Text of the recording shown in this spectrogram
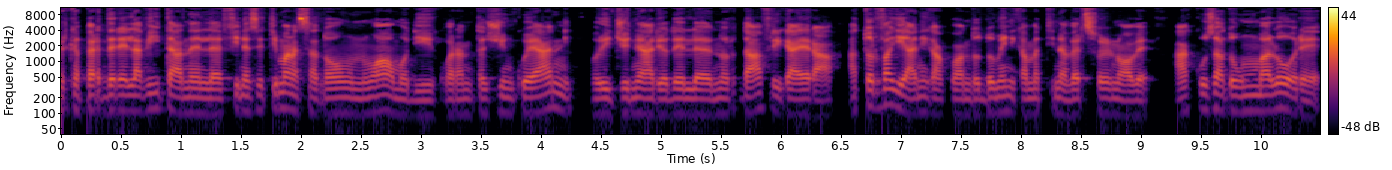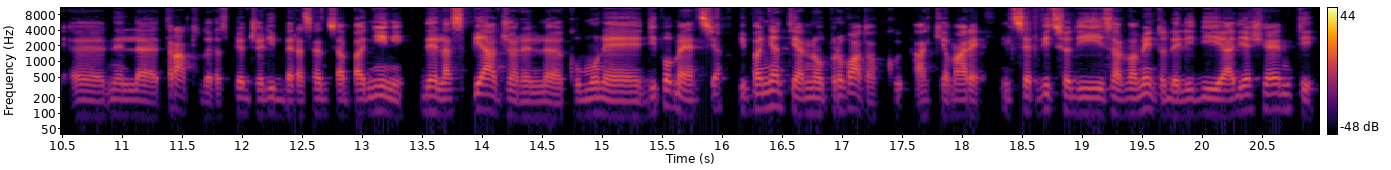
perché a perdere la vita nel fine settimana è stato un uomo di 45 anni, originario del Nord Africa, era a Torvaianica quando domenica mattina verso le 9 ha accusato un malore eh, nel tratto della spiaggia libera senza bagnini della spiaggia nel comune di Pomezia. I bagnanti hanno provato a, a chiamare il servizio di salvamento dell'ID adiacenti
